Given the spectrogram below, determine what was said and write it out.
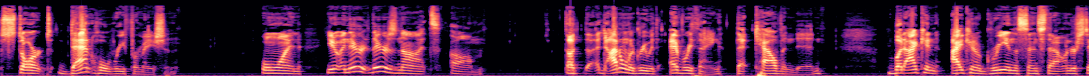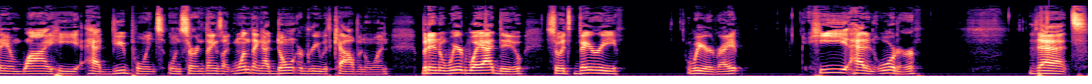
start that whole reformation on you know and there there's not um I don't agree with everything that Calvin did but I can I can agree in the sense that I understand why he had viewpoints on certain things. Like one thing I don't agree with Calvin on, but in a weird way I do. So it's very weird, right? He had an order that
